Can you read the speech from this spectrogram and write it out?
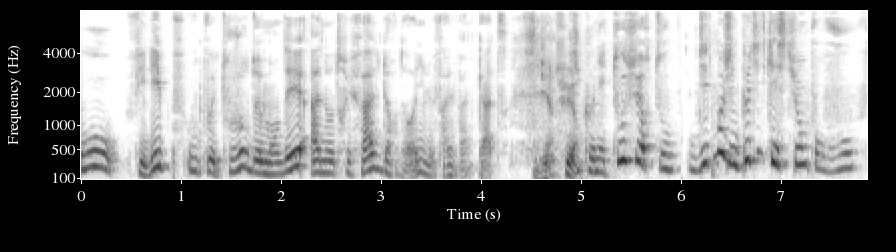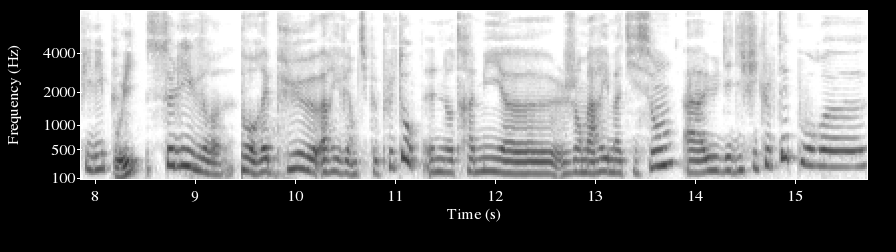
ou Philippe, vous pouvez toujours demander à notre UFAL d'Ordogne, l'UFAL 24. Bien sûr. Qui connaît tout sur tout. Dites-moi, j'ai une petite question pour vous, Philippe. Oui. Ce livre aurait pu arriver un petit peu plus tôt. Notre ami euh, Jean-Marie Matisson a eu des difficultés pour euh,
